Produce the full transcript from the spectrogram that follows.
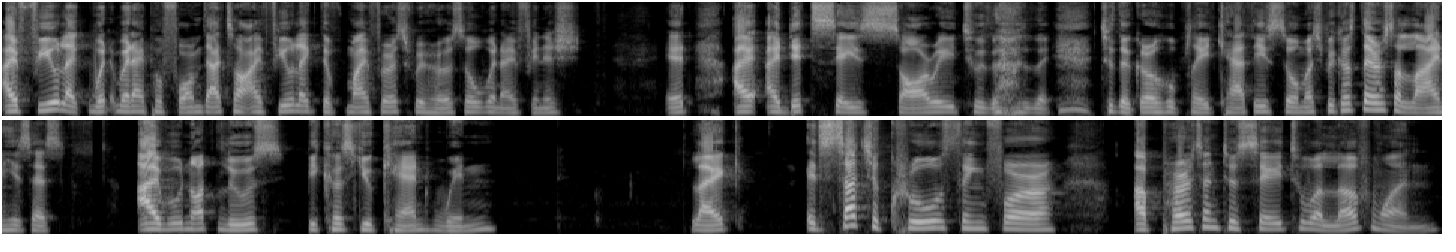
I feel like when, when i perform that song i feel like the my first rehearsal when i finished it i i did say sorry to the to the girl who played kathy so much because there's a line he says i will not lose because you can't win like it's such a cruel thing for a person to say to a loved one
